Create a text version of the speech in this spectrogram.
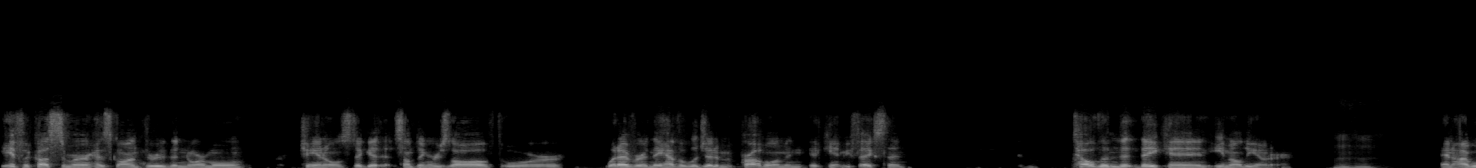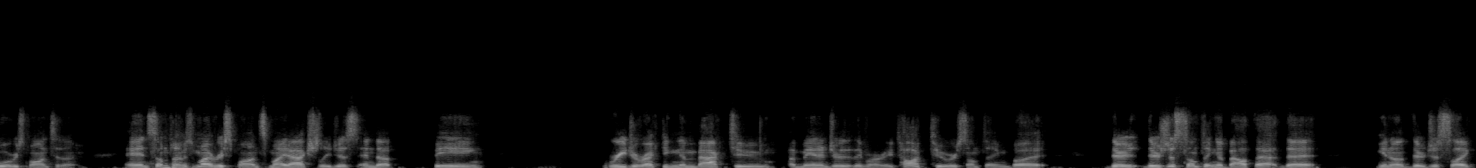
if a customer has gone through the normal channels to get something resolved or whatever, and they have a legitimate problem and it can't be fixed, then tell them that they can email the owner mm-hmm. and I will respond to them. And sometimes my response might actually just end up being redirecting them back to a manager that they've already talked to or something. But there there's just something about that that you know they're just like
